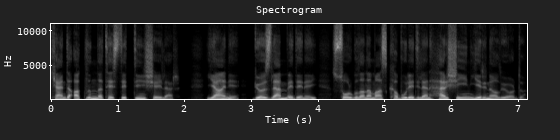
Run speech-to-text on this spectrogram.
kendi aklınla test ettiğin şeyler. Yani gözlem ve deney, sorgulanamaz kabul edilen her şeyin yerini alıyordu.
